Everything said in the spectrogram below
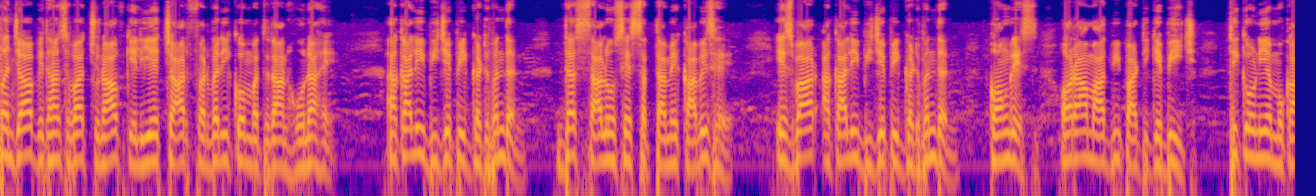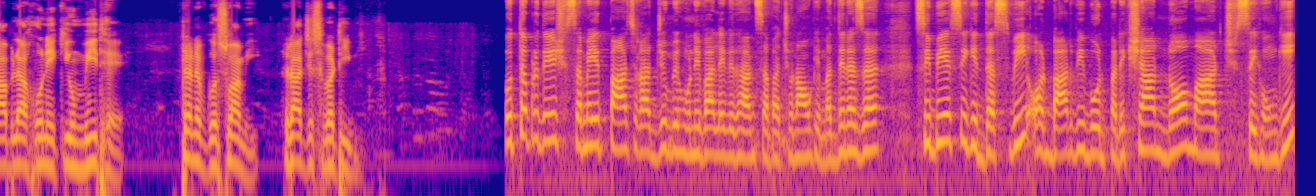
पंजाब विधानसभा चुनाव के लिए 4 फरवरी को मतदान होना है। अकाली बीजेपी गठबंधन 10 सालों से सत्ता में काबिज है। इस बार अकाली बीजेपी गठबंधन, कांग्रेस और आम आदमी पार्टी के बीच त्रिकोणीय मुकाबला होने की उम्मीद है। प्रणब गोस्वामी, राज्यसभा टीवी। उत्तर प्रदेश समेत पाँच राज्यों में होने वाले विधानसभा चुनाव के मद्देनजर सीबीएसई की दसवीं और बारहवीं बोर्ड परीक्षा 9 मार्च से होंगी।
